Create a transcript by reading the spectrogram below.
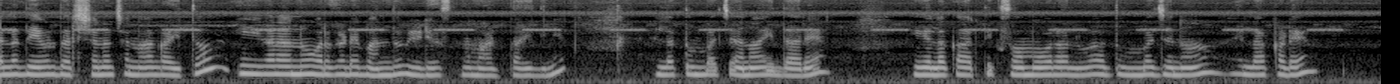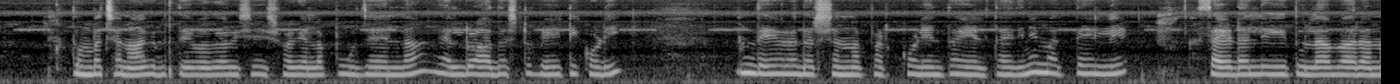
ಎಲ್ಲ ದೇವ್ರ ದರ್ಶನ ಚೆನ್ನಾಗಾಯಿತು. ಈಗ ನಾನು ಹೊರಗಡೆ ಬಂದು ವೀಡಿಯೋಸ್ನ ಮಾಡ್ತಾಯಿದ್ದೀನಿ ಎಲ್ಲ ತುಂಬ ಚೆನ್ನಾಗಿದ್ದಾರೆ. ಈಗೆಲ್ಲ ಕಾರ್ತಿಕ್ ಸೋಮವಾರ ಅಲ್ವಾ? ತುಂಬ ಜನ ಎಲ್ಲ ಕಡೆ ತುಂಬ ಚೆನ್ನಾಗಿರುತ್ತೆ. ಇವಾಗ ವಿಶೇಷವಾಗಿ ಎಲ್ಲ ಪೂಜೆ ಎಲ್ಲ ಎಲ್ಲರೂ ಆದಷ್ಟು ಭೇಟಿ ಕೊಡಿ. ದೇವರ ದರ್ಶನ ಪಡ್ಕೊಳ್ಳಿ ಅಂತ ಹೇಳ್ತಾ ಇದ್ದೀನಿ. ಮತ್ತು ಇಲ್ಲಿ ಸೈಡಲ್ಲಿ ತುಲಾಭಾರನ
